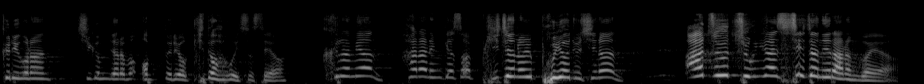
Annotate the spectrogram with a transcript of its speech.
그리고는 지금 여러분 엎드려 기도하고 있었어요. 그러면 하나님께서 비전을 보여주시는 아주 중요한 시즌이라는 거예요.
